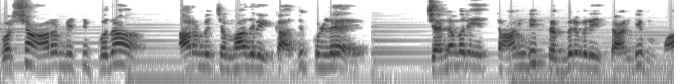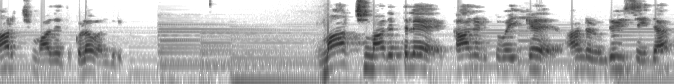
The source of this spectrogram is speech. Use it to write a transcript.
வருஷம் ஆரம்பித்து இப்போதான் ஆரம்பிச்ச மாதிரி இருக்கு. அதுக்குள்ள ஜனவரியை தாண்டி பிப்ரவரி தாண்டி மார்ச் மாதத்துக்குள்ள வந்திருக்கு. மார்ச் மாதத்துல கால் எடுத்து வைக்க ஆண்டர் உதவி செய்தார்.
